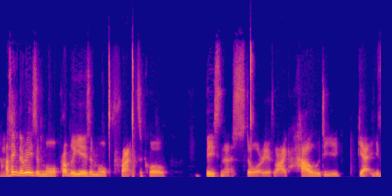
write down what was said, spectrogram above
mm. I think there is a more, probably is a more practical business story of like, how do you get your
